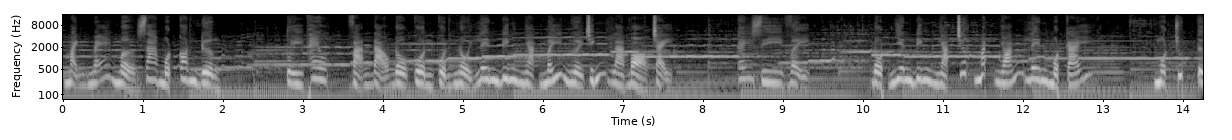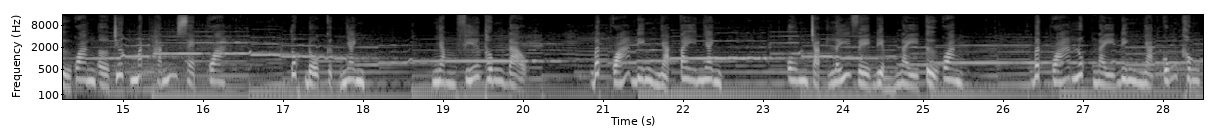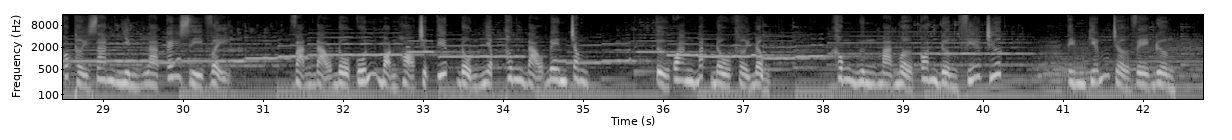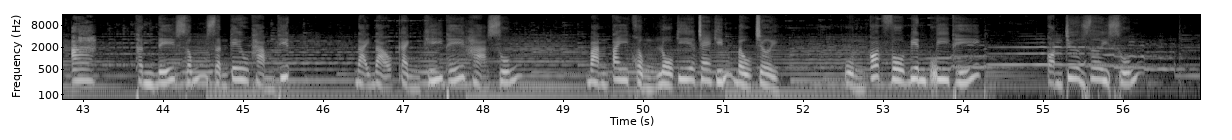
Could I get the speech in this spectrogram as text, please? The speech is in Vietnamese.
Mạnh mẽ mở ra một con đường. Tùy theo vạn đảo đồ cuồn cuộn nổi lên đinh nhạc mấy người chính là bỏ chạy. Cái gì vậy? Đột nhiên đinh nhạc trước mắt nhoáng lên một cái. Một chút tử quang ở trước mắt hắn xẹt qua. Tốc độ cực nhanh. Nhằm phía thông đảo Bất quá đinh nhạc tay nhanh. Ôm chặt lấy về điểm này tử quang. Bất quá lúc này đinh nhạc cũng không có thời gian nhìn là cái gì vậy. Vạn đảo đồ cuốn bọn họ trực tiếp đổn nhập thông đảo bên trong. Tử quang bắt đầu khởi động. Không ngừng mà mở con đường phía trước. Tìm kiếm trở về đường. A, Thần đế sống dần kêu thảm thiết. Đại đảo cảnh khí thế hạ xuống. Bàn tay khổng lồ kia che kín bầu trời. Ủn cót vô biên uy thế. Còn chưa rơi xuống.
